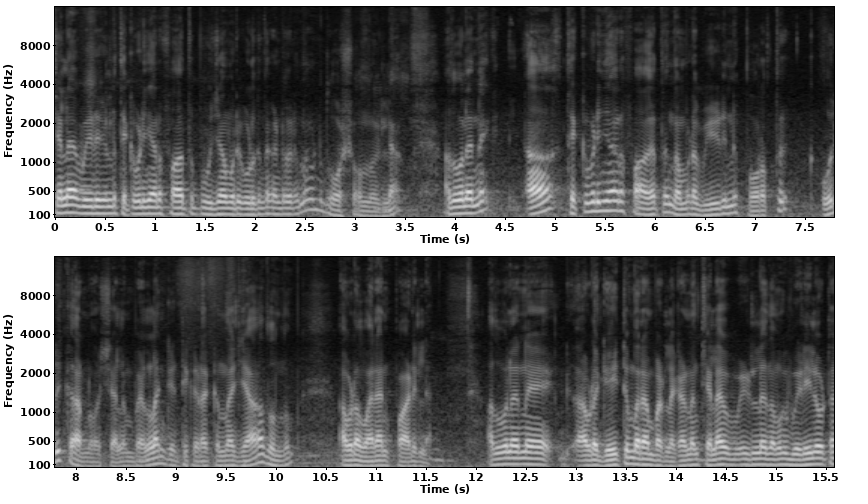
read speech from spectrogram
ചില വീടുകളിൽ തെക്ക് പടിഞ്ഞാറ് ഭാഗത്ത് പൂജാമുറി കൊടുക്കുന്ന കണ്ടുവരുന്നതുകൊണ്ട് ദോഷമൊന്നുമില്ല. അതുപോലെ തന്നെ ആ തെക്ക് പടിഞ്ഞാറ് ഭാഗത്ത് നമ്മുടെ വീടിന് പുറത്ത് ഒരു കാരണവശാലും വെള്ളം കെട്ടി കിടക്കുന്ന യാതൊന്നും അവിടെ വരാൻ പാടില്ല. അതുപോലെ തന്നെ അവിടെ ഗേറ്റും വരാൻ പാടില്ല. കാരണം ചില വീട്ടിൽ നമുക്ക് വെളിയിലോട്ട്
